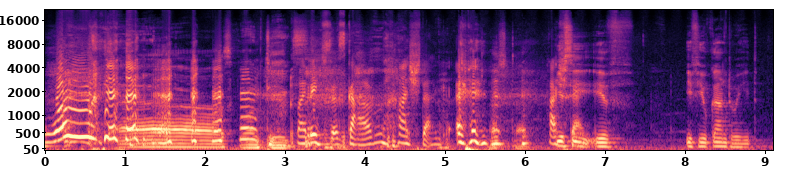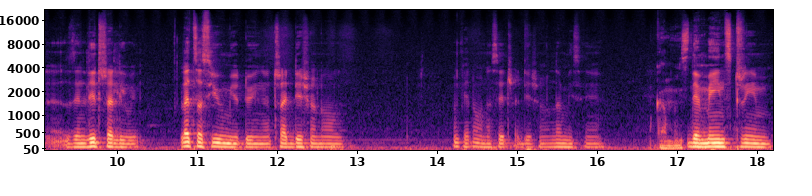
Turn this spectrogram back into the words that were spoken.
Whoa. Strong takes. Marriage scam. Hashtag. Hashtag. Hashtag. You see, if if you can't wait, uh, then literally, we- let's assume you're doing a traditional. Okay, I don't want to say traditional. Let me say the mainstream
